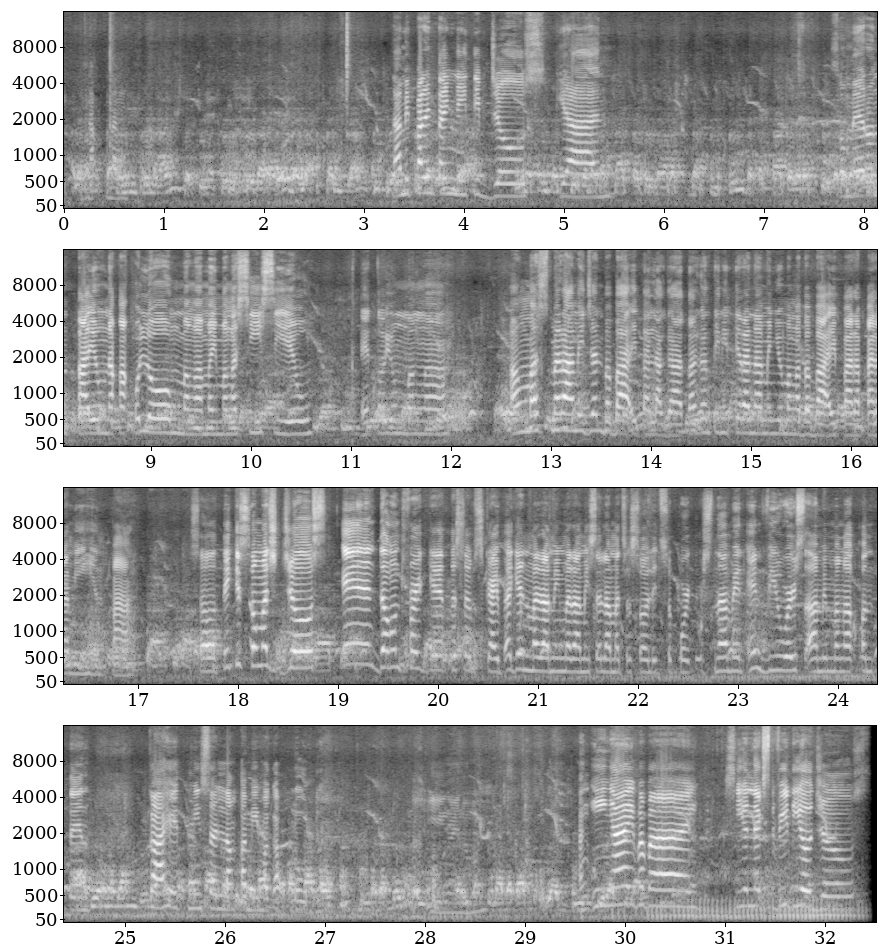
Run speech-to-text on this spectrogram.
Nak ng Dami pa rin tayong native Joes. Yan. So, meron tayong nakakulong, mga may mga sisiw. Ito yung mga, ang mas marami dyan, babae talaga. Talagang tinitira namin yung mga babae para paramihin pa. So, thank you so much, Joes. And don't forget to subscribe. Again, maraming maraming salamat sa solid supporters namin and viewers sa aming mga content. Kahit minsan lang kami mag-upload. Ang ingay naman. Ang ingay. Bye-bye. See you next video, Joes.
